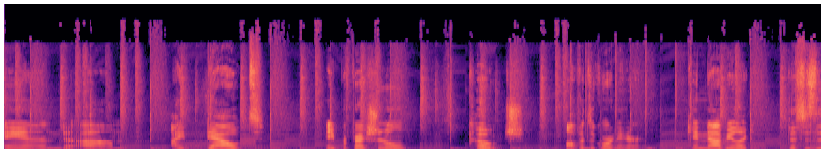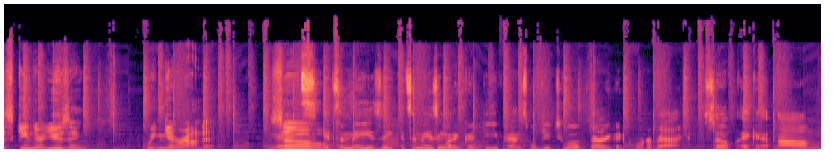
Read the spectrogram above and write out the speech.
and um, I doubt a professional coach, offensive coordinator, cannot be like, "This is the scheme they're using. We can get around it." Yeah, So- it's, it's amazing. It's amazing what a good defense will do to a very good quarterback. So like, um,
